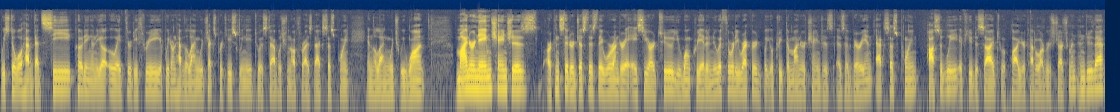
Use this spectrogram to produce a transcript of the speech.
We still will have that C coding in the 0833 if we don't have the language expertise we need to establish an authorized access point in the language we want. Minor name changes, are considered just as they were under AACR2. You won't create a new authority record, but you'll treat the minor changes as a variant access point, possibly if you decide to apply your cataloger's judgment and do that.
